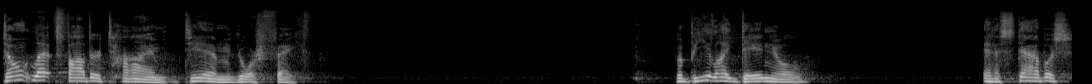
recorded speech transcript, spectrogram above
Don't let Father Time dim your faith. But be like Daniel and establish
